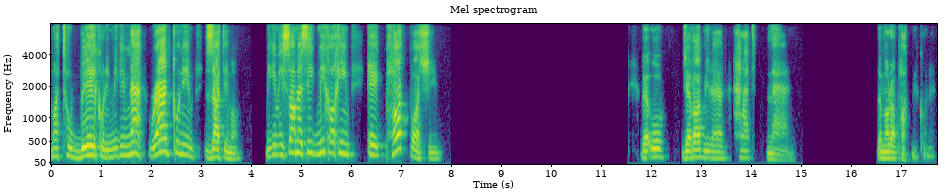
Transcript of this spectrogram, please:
ما توبه کنیم. میگیم نه رد کنیم ذات ما. میگیم عیسی مسیح می‌خواهیم که پاک باشیم. و او جواب می‌دهد حتما. و ما را پاک می‌کنه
